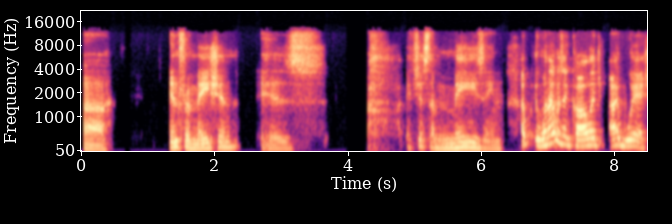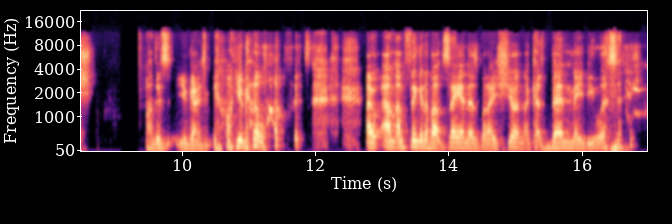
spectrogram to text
Uh, information is, it's just amazing. I, when I was in college, I wish. Oh, this you guys, oh, you're gonna love this. I, I'm, I'm thinking about saying this, but I shouldn't because Ben may be listening.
